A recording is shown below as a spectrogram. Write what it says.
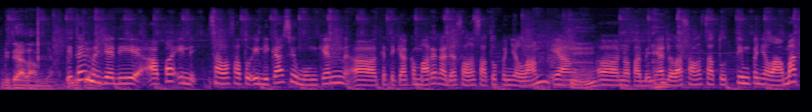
di dalamnya. Itu yang menjadi apa ini salah satu indikasi mungkin uh, ketika kemarin ada salah satu penyelam yang hmm. uh, notabene hmm. adalah salah satu tim penyelamat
